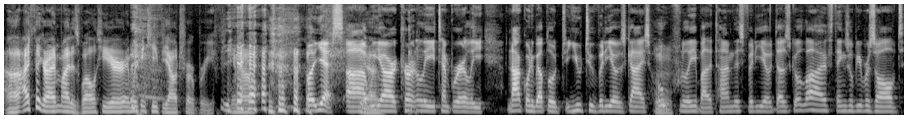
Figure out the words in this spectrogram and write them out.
Uh, I figure I might as well here, and we can keep the outro brief. You know, but yes, uh, Yeah. we are currently temporarily not going to be uploaded to YouTube videos, guys. Hmm. Hopefully, by the time this video does go live, things will be resolved.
